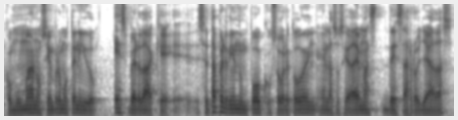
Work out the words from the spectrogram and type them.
como humanos siempre hemos tenido, es verdad que eh, se está perdiendo un poco, sobre todo en, en las sociedades más desarrolladas,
